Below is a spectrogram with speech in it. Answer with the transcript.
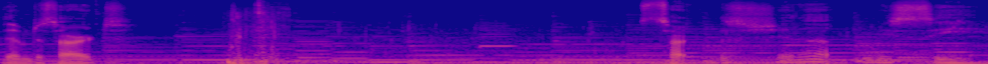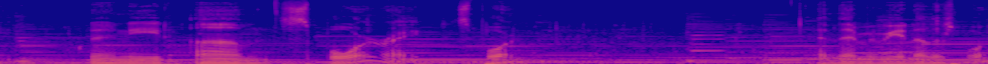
them to start start this shit up. Let me see. Gonna need um spore, right? Spore. And then maybe another spore.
